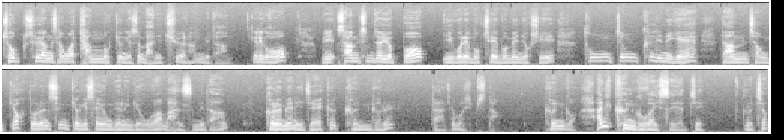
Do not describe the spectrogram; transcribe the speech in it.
족소양상과 담목경에서 많이 취열합니다. 그리고 우리 삼침자요법 이권의 목차에 보면 역시 통증 클리닉에 담정격 또는 승격이 사용되는 경우가 많습니다. 그러면 이제 그 근거를 따져보십시다. 근거. 아니, 근거가 있어야지. 그렇죠?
